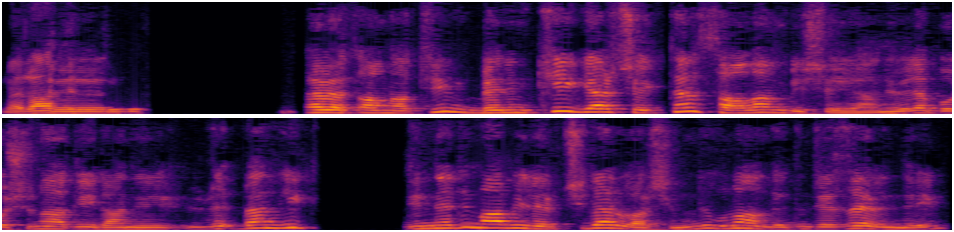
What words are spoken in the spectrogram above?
Merak Ee, ettim. Evet anlatayım. Benimki gerçekten sağlam bir şey yani. Öyle boşuna değil. Hani ben ilk dinledim abi rapçiler var şimdi. Ulan dedim cezaevindeyim.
